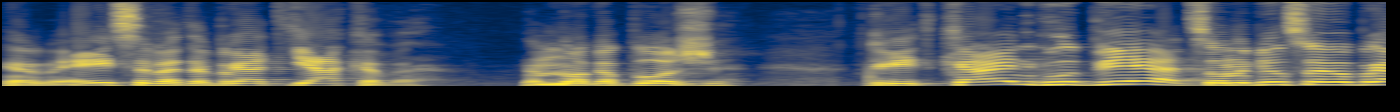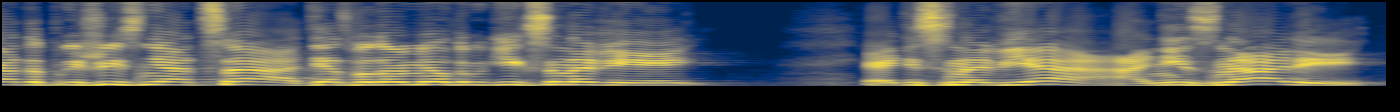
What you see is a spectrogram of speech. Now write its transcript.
Эйсов это брат Якова, намного позже. Говорит, Каин глупец, он убил своего брата при жизни отца, отец потом имел других сыновей. Эти сыновья, они знали,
